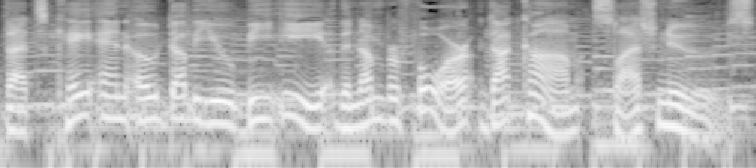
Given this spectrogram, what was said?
That's K-N-O-W-B-E, the number four, dot com slash news.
